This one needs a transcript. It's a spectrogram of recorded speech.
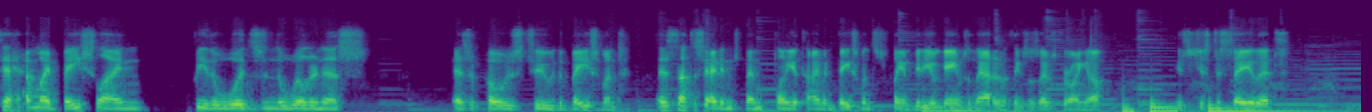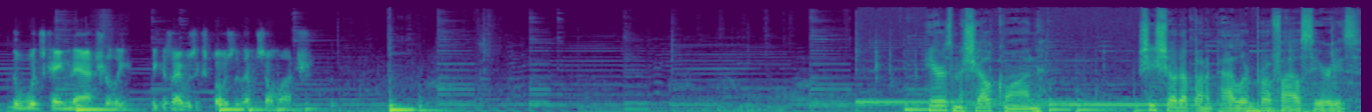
to have my baseline be the woods and the wilderness as opposed to the basement. And it's not to say I didn't spend plenty of time in basements playing video mm-hmm. games and that and the things as I was growing up. It's just to say that the woods came naturally because I was exposed to them so much. Here's Michelle Kwan. She showed up on a paddler profile series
